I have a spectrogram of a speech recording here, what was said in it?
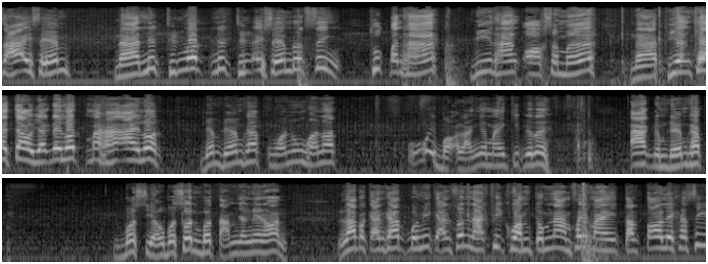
ษาไอ้เสมนะนึกถึงรถนึกถึงไอ้เสมรถซิ่ง ทุกปัญหามีทางออกเสมอนะเพียงแค่เจ้าอยากได้รถมาหาไอ้รถเดิมๆครับ หัวนุ่งหัวน็อตโอ้ยเบาะหลังยังไม่กิบอยู่เลย อากเดิมๆครับบ่เฉี่ยวบ่ชนบ่คว่ำอย่างแน่นอนรับประกันครับบ่มีการชนหนักพลิกคว่ำจมน้ำไฟไหม้ตัดต่อเลขคัสซี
